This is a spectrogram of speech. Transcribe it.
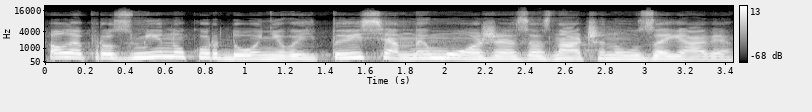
Але про зміну кордонів йтися не може, зазначено у заяві.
